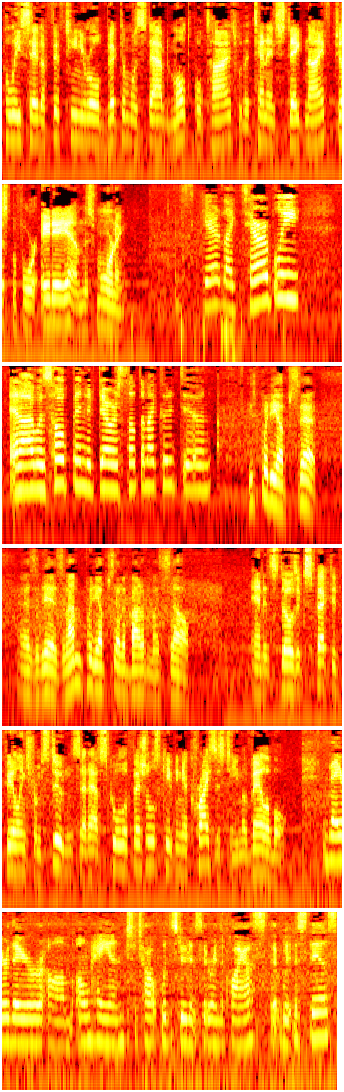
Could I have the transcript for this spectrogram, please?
Police say the 15 year old victim was stabbed multiple times with a 10 inch steak knife just before 8 a.m. this morning. I'm scared like terribly, and I was hoping if there was something I could do. He's pretty upset as it is, and I'm pretty upset about it myself. And it's those expected feelings from students that have school officials keeping a crisis team available. They are there um, on hand to talk with the students that are in the class that witnessed this,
